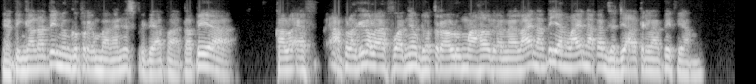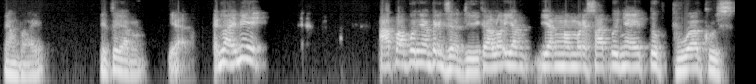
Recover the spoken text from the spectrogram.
Ya tinggal nanti nunggu perkembangannya seperti apa. Tapi ya kalau F, apalagi kalau F1-nya udah terlalu mahal dan lain-lain, nanti yang lain akan jadi alternatif yang yang baik. Itu yang ya. Nah ini apa pun yang terjadi, kalau yang yang nomor satunya itu bagus,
